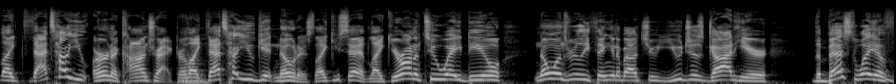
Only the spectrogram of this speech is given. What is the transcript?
like that's how you earn a contract or like mm. that's how you get noticed. Like you said, like you're on a two-way deal. No one's really thinking about you. You just got here. The best way of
